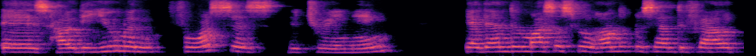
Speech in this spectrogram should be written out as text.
is how the human forces the training, yeah, then the muscles will 100% develop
